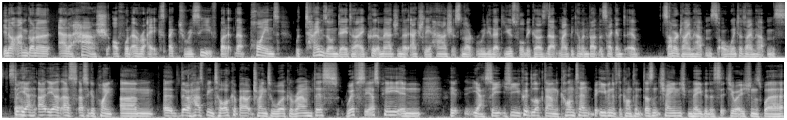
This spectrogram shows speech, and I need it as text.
you know, I'm gonna add a hash of whatever I expect to receive. But at that point, with time zone data, I could imagine that actually hash is not really that useful because that might become invalid the second uh, summertime happens or wintertime happens. So Yeah, uh, yeah, that's that's a good point. Um, uh, there has been talk about trying to work around this with CSP. In it, yeah, so you, so you could lock down the content, but even if the content doesn't change, maybe the situations where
